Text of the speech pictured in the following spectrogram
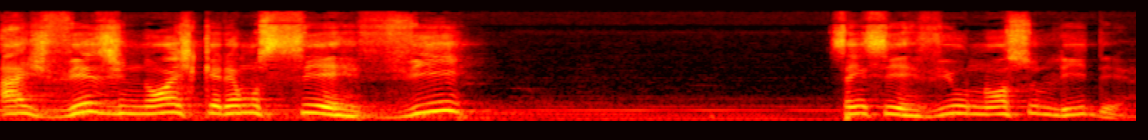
Às vezes nós queremos servir sem servir o nosso líder.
